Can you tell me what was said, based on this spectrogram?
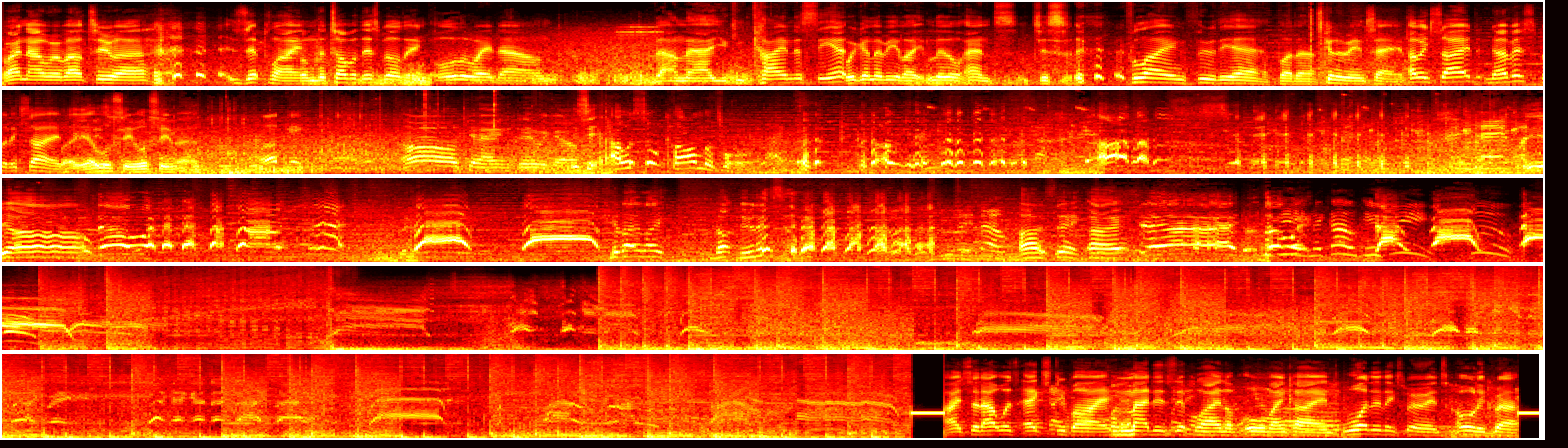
Right now we're about to uh, zip line from the top of this building all the way down, down there. You can kind of see it. We're gonna be like little ants just flying through the air, but uh, it's gonna be insane. I'm excited, nervous, but excited. But yeah, we'll see, we'll see, man. Okay. Oh, okay, there we go. You see, I was so calm before. okay, oh, shit. Yo, no! Can I like not do this? oh, sick. All right. Shit. No way. Me count in No, no, no. Alright, so that was X Dubai, maddest zip line of all mankind. What an experience, holy crap.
